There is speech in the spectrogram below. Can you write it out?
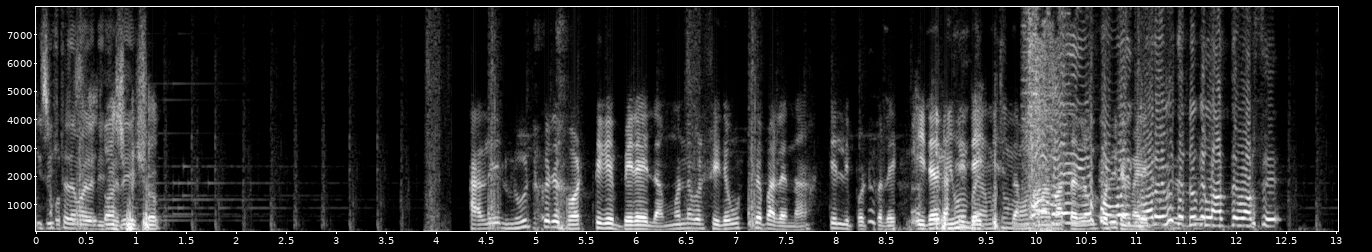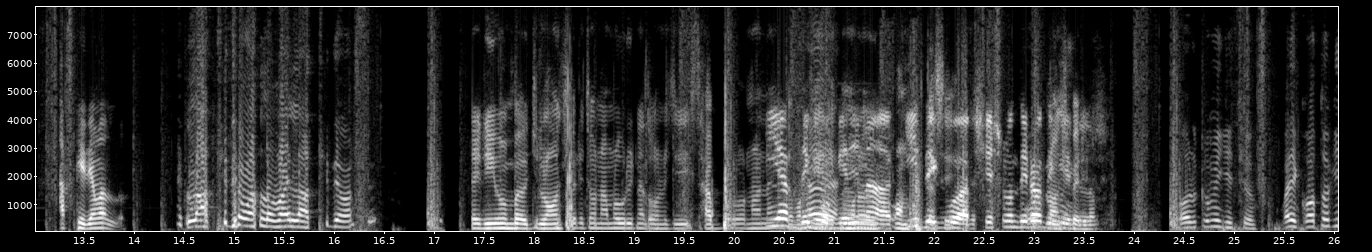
26 টারে মারি দিছে খালি লুট করে ঘর থেকে বেরাইলাম মনে করছি এটা উঠতে পারে না। টেলিপোর্ট করে এটা কাছে দেখছিলাম আমার মাথার উপর দিয়ে ভাই, মেরে ঘরের ভিতরে ঢুকে লাথতে পারছে আপ ফিরে মারলো? লাথি দিয়ে মারলো ভাই লাথি দিয়ে মারছে। রিমন ভাই লঞ্চ করে যখন আমরা উড়ি না তখন যে সাব বড় হয় না কি তখন দেখব হ্যাঁ, কি দেখব আর? শেষ Launch দেখিয়ে। দিলাম ওরকমই কিছু। ভাই কত কি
